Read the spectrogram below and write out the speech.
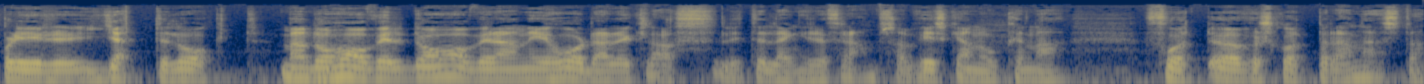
blir jättelågt. Men då har, vi, då har vi den i hårdare klass lite längre fram så vi ska nog kunna få ett överskott på den hästen.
